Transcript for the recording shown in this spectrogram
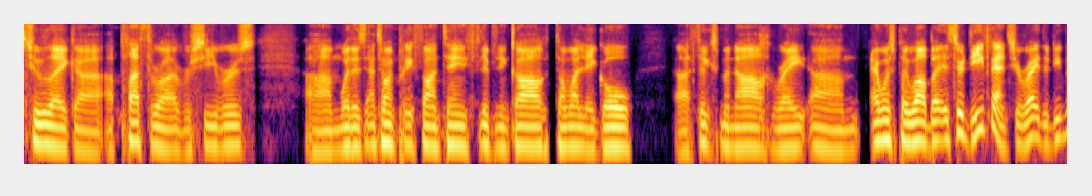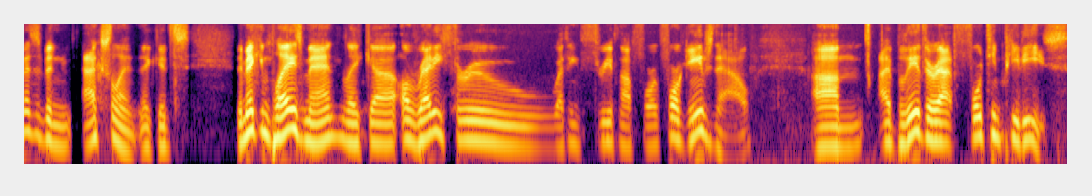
to like a, a plethora of receivers, um, whether it's Antoine Préfontaine, Philippe Lincard, Thomas Legault, uh, Felix Menard, right? Um, everyone's played well, but it's their defense. You're right. Their defense has been excellent. Like it's they're making plays, man. Like uh, already through I think three, if not four, four games now. Um, I believe they're at 14 PDs.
